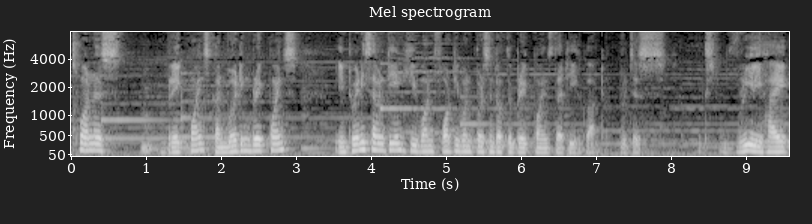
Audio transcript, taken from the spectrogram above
This one is breakpoints, converting breakpoints. In 2017, he won 41% of the breakpoints that he got, which is really high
